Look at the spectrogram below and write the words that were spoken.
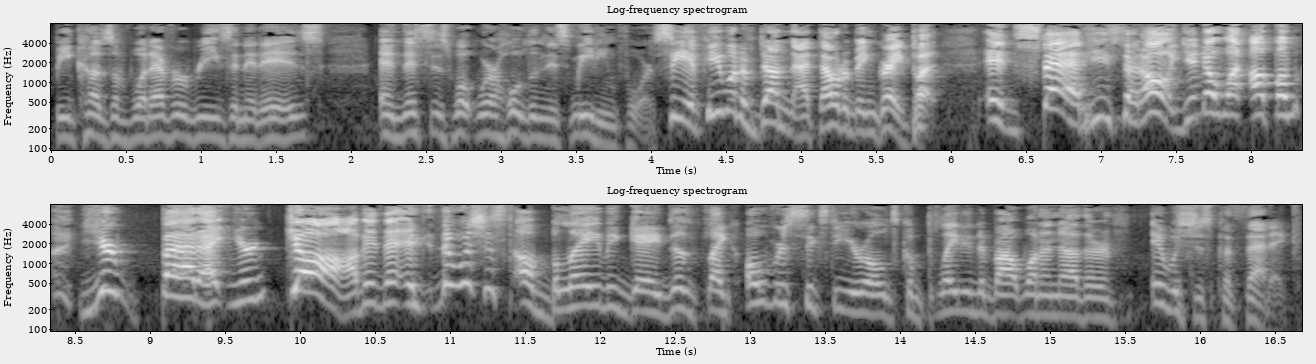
because of whatever reason it is. And this is what we're holding this meeting for. See, if he would have done that, that would have been great. But instead, he said, Oh, you know what, Upham? You're bad at your job. And there was just a blaming game. Just like over 60 year olds complaining about one another. It was just pathetic.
